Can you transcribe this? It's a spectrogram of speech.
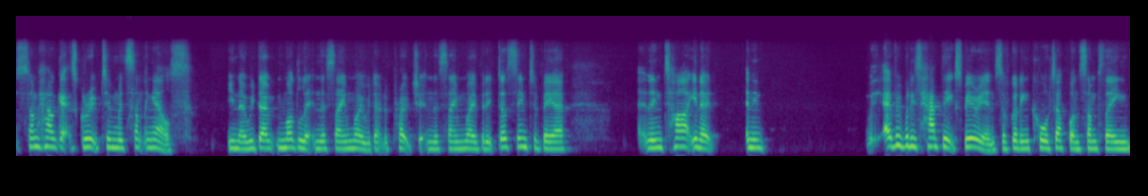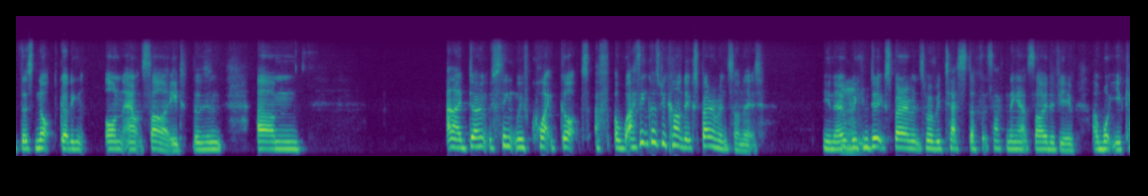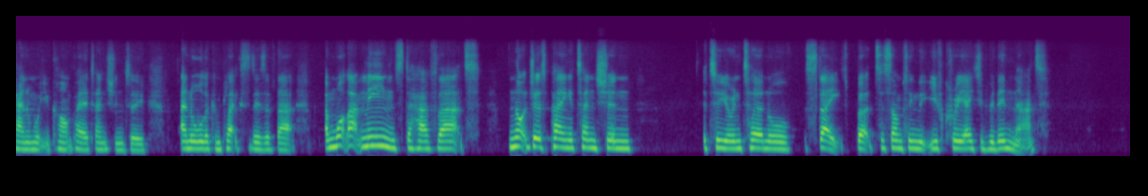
somehow gets grouped in with something else. You know, we don't model it in the same way, we don't approach it in the same way, but it does seem to be a an entire, you know, an in, everybody's had the experience of getting caught up on something that's not getting on outside. Um, and I don't think we've quite got. I think because we can't do experiments on it. You know, mm. we can do experiments where we test stuff that's happening outside of you and what you can and what you can't pay attention to, and all the complexities of that, and what that means to have that not just paying attention to your internal state, but to something that you've created within that.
